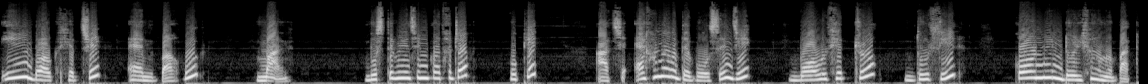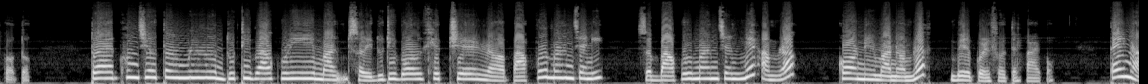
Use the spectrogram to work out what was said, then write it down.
এই বর্গক্ষেত্রের এক বাহুর মান। বুঝতে পেরেছেন কথাটা? ওকে আচ্ছা এখন আমাদের বলছে যে বর্গক্ষেত্র দুটির কর্ণের দৈর্ঘ্য অনুপাত কত? তো এখন যেহেতু আমরা দুটি বাহুরই মান সরি দুটি বর্গক্ষেত্রের বাহুর মান জানি তো বাহুর মান জানলে আমরা কর্ণের মান আমরা বের করে ফেলতে পারব। তাই না?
